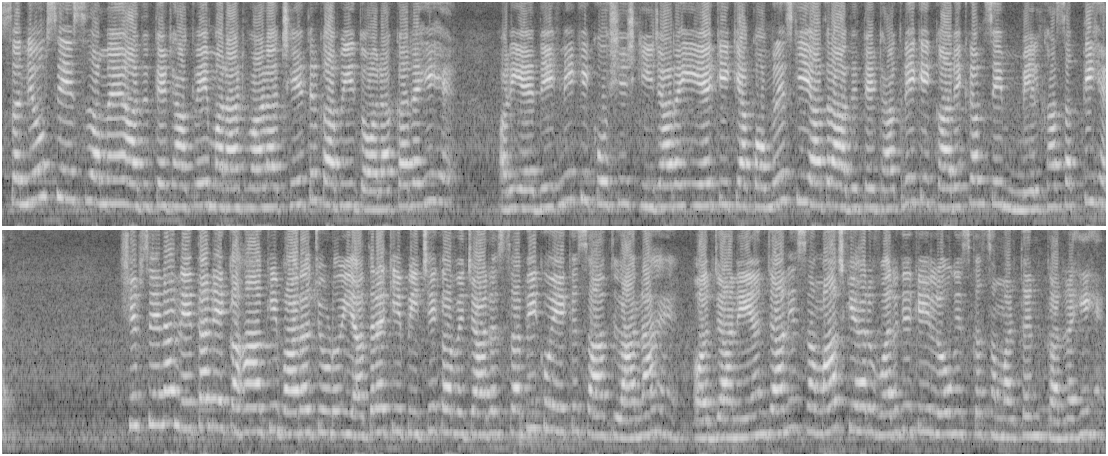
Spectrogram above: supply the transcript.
संयोग से इस समय आदित्य ठाकरे मराठवाड़ा क्षेत्र का भी दौरा कर रहे हैं। और यह देखने की कोशिश की जा रही है कि क्या कांग्रेस की यात्रा आदित्य ठाकरे के कार्यक्रम से मेल खा सकती है? शिवसेना नेता ने कहा कि भारत जोड़ो यात्रा के पीछे का विचार सभी को एक साथ लाना है और जाने अनजाने समाज के हर वर्ग के लोग इसका समर्थन कर रहे हैं।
